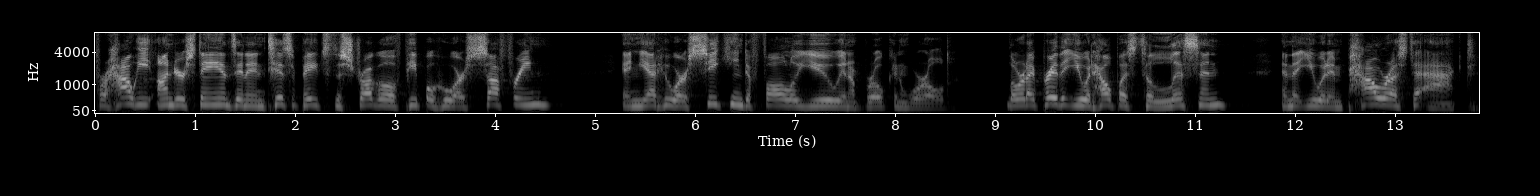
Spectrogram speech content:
for how he understands and anticipates the struggle of people who are suffering and yet who are seeking to follow you in a broken world. Lord, I pray that you would help us to listen and that you would empower us to act.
